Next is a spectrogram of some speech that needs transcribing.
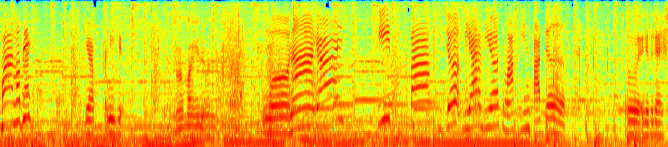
Mana sih? Siap, ini Cik. Nama ini mana? Wow, nah guys, kita pijak biar dia semakin padat. Tuh, kayak gitu guys.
